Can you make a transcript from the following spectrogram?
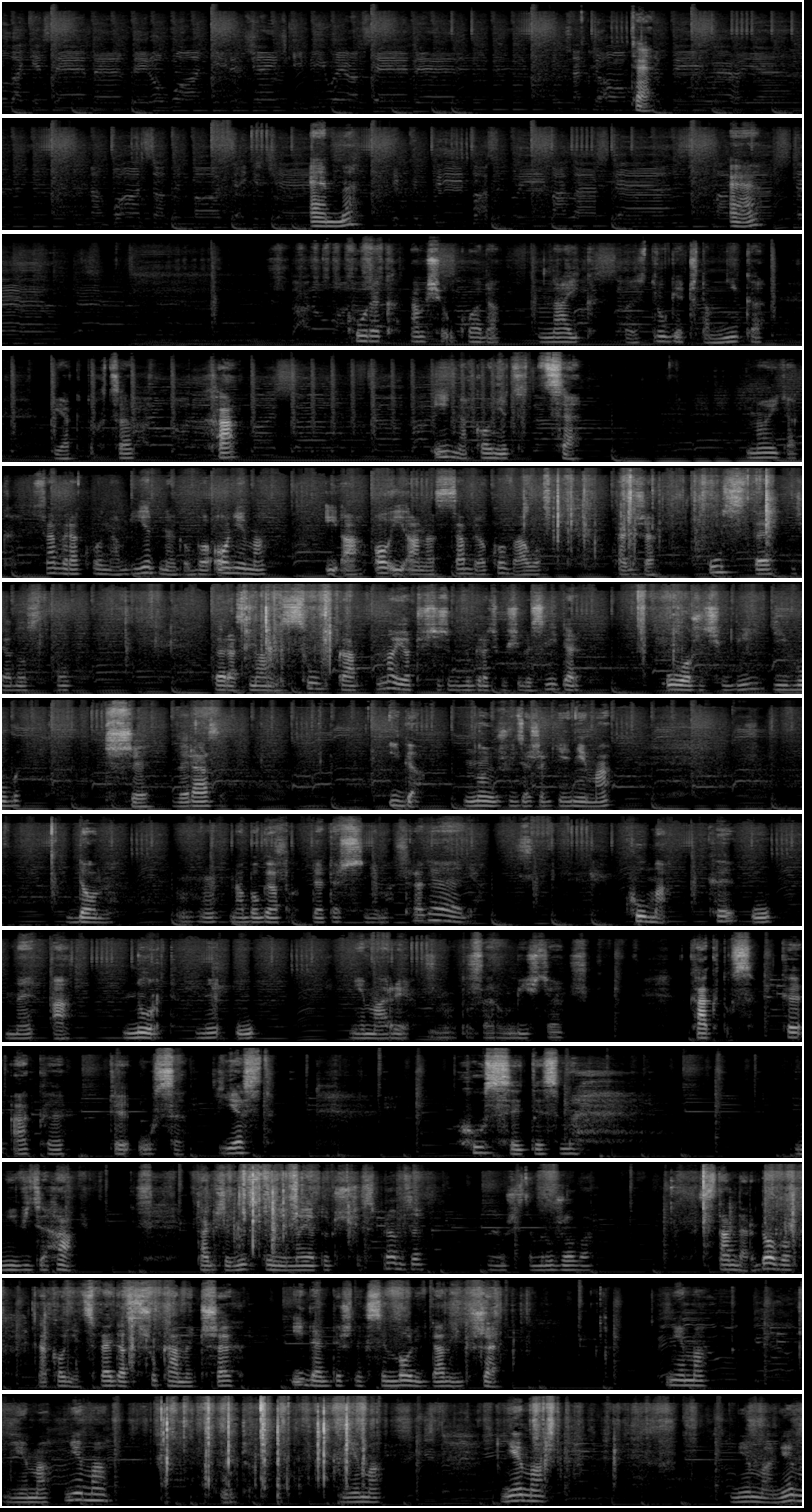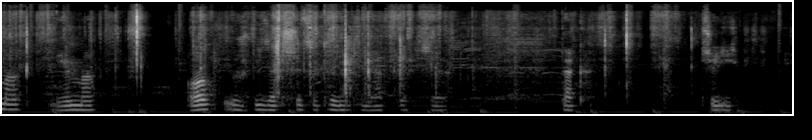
T. M. Kurek nam się układa. Nike to jest drugie, czy tam Nike, jak to chce. H. I na koniec C. No i tak, zabrakło nam jednego, bo O nie ma i A. O i A nas zablokowało. Także puste dziadostwo. Teraz mamy słówka. No i oczywiście, żeby wygrać musimy z liter ułożyć minimum trzy wyrazy. Iga. No już widzę, że G nie ma. Don. Mhm, na bogato. D też nie ma. Tragedia. Kuma. K, U, M, A. Nurt. N, U. Nie ma ry. No to zarąbiście. Kaktus. K, A, K, Ty, U, S. Jest. Husytyzm. Nie widzę H. Także nic tu nie ma, ja to oczywiście sprawdzę. Ja już jestem różowa. Standardowo. Na koniec Vegas szukamy trzech identycznych symboli w danej grze. Nie ma. Nie ma. Nie ma. Kurczę. Nie ma. Nie ma. Nie ma, nie ma, nie ma. O, już widzę trzy cytrynki, ja pierdzielę. Tak. Czyli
